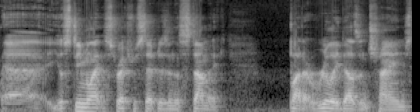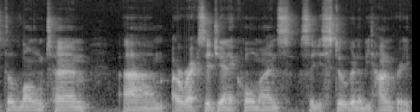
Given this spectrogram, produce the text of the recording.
uh, you'll stimulate the stretch receptors in the stomach, but it really doesn't change the long term um, orexigenic hormones, so you're still going to be hungry.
